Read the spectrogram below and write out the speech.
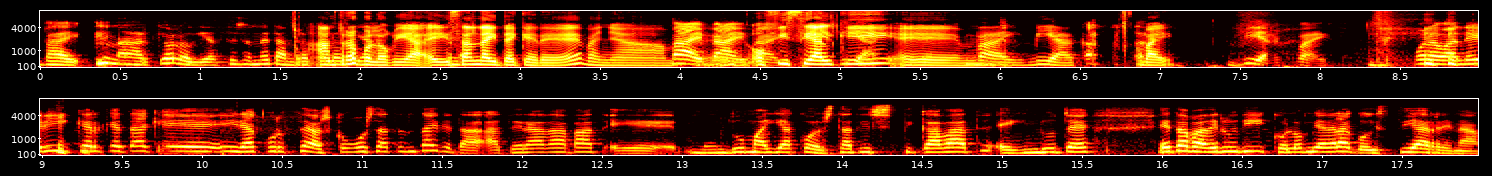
bai, arkeologia, zesan dut, antropologia. Antropologia, eh, izan daiteke ere, eh? baina Bai, bai, bai. ofizialki... Eh, Bai, biak. Bai. Biak, bai. Bueno, ba, niri ikerketak e, irakurtzea asko gustatzen zait, eta atera da bat e, mundu mailako estatistika bat egin dute, eta badirudi Kolombia dela goiztiarrena.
